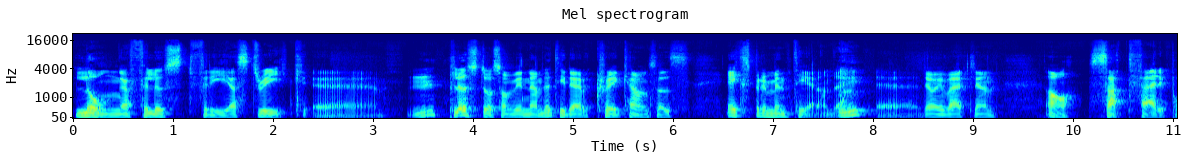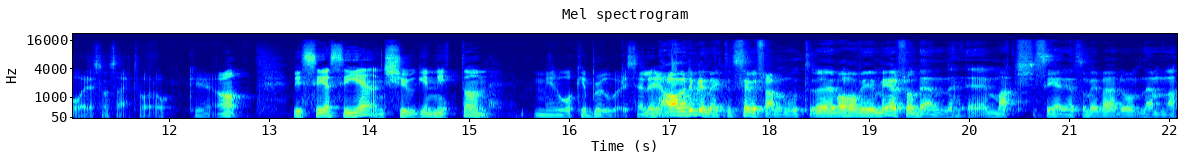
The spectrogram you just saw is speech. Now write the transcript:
långa förlustfria streak. Eh, mm. Plus då, som vi nämnde tidigare, Craig Councils experimenterande. Eh, det har ju verkligen ja, satt färg på det som sagt var. Och eh, ja, vi ses igen 2019 Milwaukee Brewers, eller hur? Ja, men det blir mäktigt. Det ser vi fram emot. Eh, vad har vi mer från den eh, matchserien som är värd att nämna?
